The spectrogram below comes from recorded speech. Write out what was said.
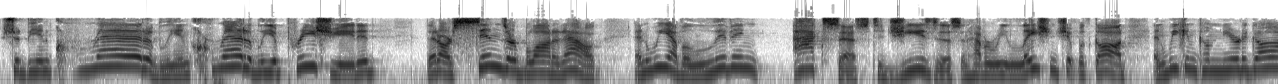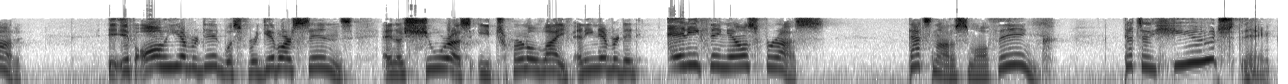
should be incredibly, incredibly appreciated that our sins are blotted out and we have a living access to Jesus and have a relationship with God and we can come near to God. If all he ever did was forgive our sins and assure us eternal life and he never did anything else for us, that's not a small thing. That's a huge thing.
